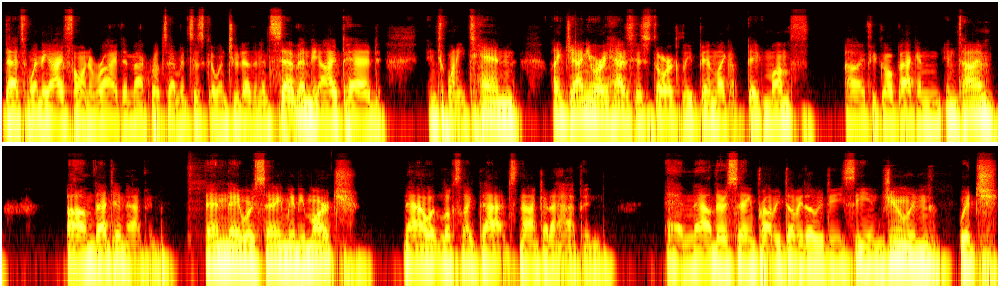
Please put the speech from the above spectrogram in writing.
that's when the iPhone arrived in Macworld San Francisco in 2007, the iPad in 2010. Like January has historically been like a big month. Uh, if you go back in, in time, um, that didn't happen. Then they were saying maybe March. Now it looks like that's not going to happen and now they're saying probably WWDC in June, which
